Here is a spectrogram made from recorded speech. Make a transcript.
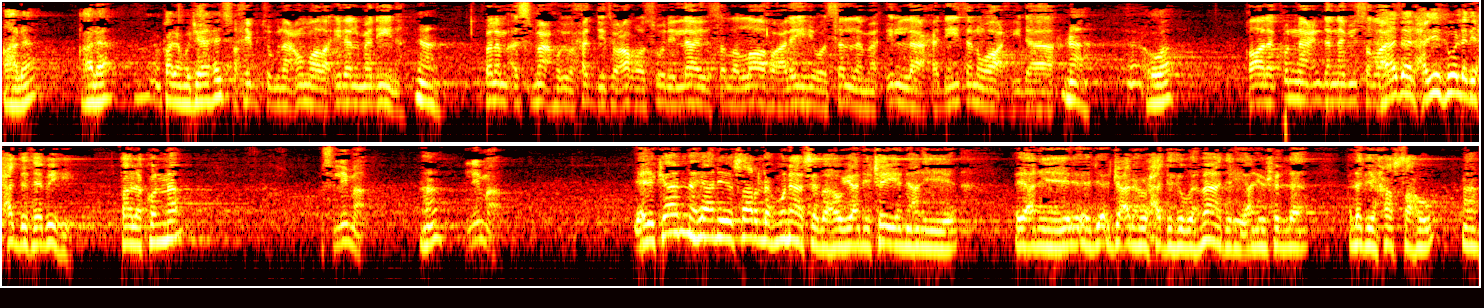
قال قال قال مجاهد صحبت ابن عمر إلى المدينة. نعم. فلم أسمعه يحدث عن رسول الله صلى الله عليه وسلم إلا حديثا واحدا. نعم. هو قال كنا عند النبي صلى الله عليه وسلم. هذا الحديث هو الذي حدث به. قال كنا. بس لما؟ ها؟ لما؟ يعني كأنه يعني صار له مناسبة أو يعني شيء يعني يعني جعله يحدث به. ما أدري يعني وش الذي خصه. نعم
